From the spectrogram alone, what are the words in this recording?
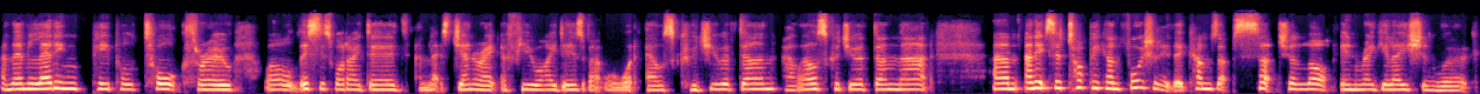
and then letting people talk through, well, this is what I did, and let's generate a few ideas about, well, what else could you have done? How else could you have done that? Um, and it's a topic, unfortunately, that comes up such a lot in regulation work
